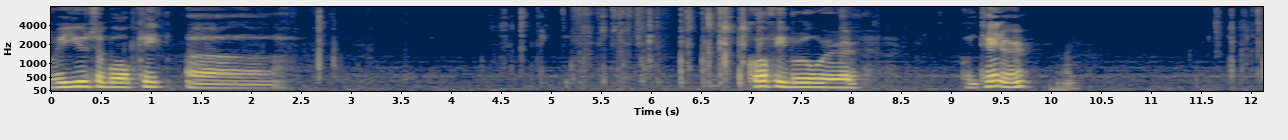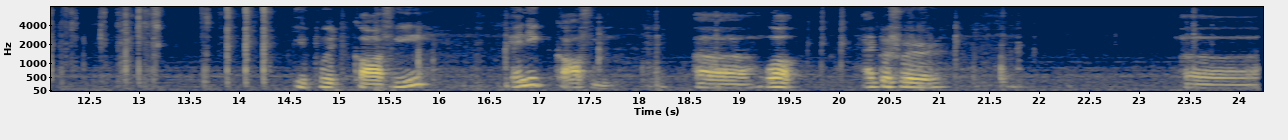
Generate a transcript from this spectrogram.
reusable cake uh, coffee brewer container. You put coffee any coffee. Uh, well I prefer uh,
